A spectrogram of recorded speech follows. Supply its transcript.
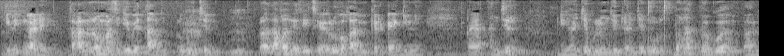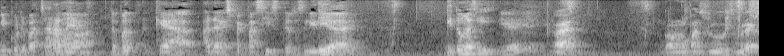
gini enggak deh. Misalkan lu masih gebetan, lu Hmm, bucin. hmm. Lu takut gak sih cewek lu bakal mikir kayak gini? Kayak anjir, dia aja belum jadi anjir nurut banget sama gue, apalagi gue udah pacaran ya. Ah, dapat kayak ada ekspektasi tersendiri Iya. Gitu gak sih? iya iya iya. Kalau pas lu sebenarnya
